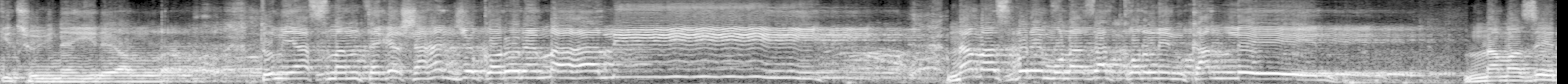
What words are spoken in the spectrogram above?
কিছুই নাই রে আল্লাহ। তুমি আসমান থেকে সাহায্য করো রে মালিক। নামাজ পড়ে মোনাজাত করলেন, কানলেন। নামাজের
